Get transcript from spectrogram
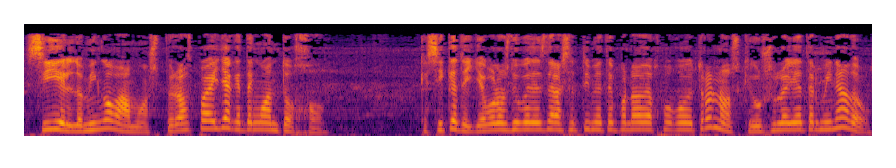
Sí, el domingo vamos, pero haz para ella que tengo antojo. Que sí, que te llevo los DVDs de la séptima temporada de Juego de Tronos, que Úrsula ya ha terminado.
